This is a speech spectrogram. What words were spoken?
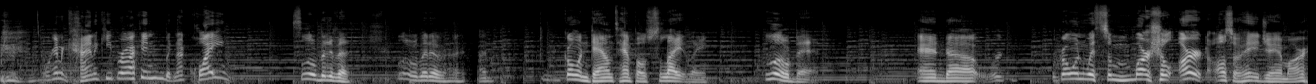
we're gonna kind of keep rocking, but not quite. It's a little bit of a, a little bit of a, a going down tempo slightly, a little bit, and uh, we're we're going with some martial art. Also, hey JMR,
